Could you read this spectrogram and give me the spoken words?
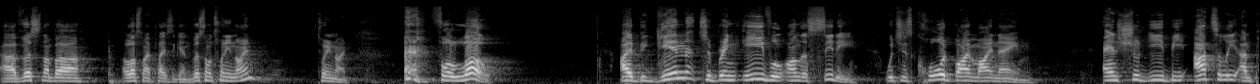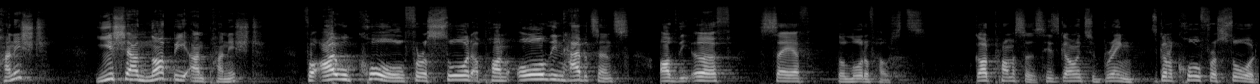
uh, verse number I lost my place again. Verse number 29? 29. For lo, I begin to bring evil on the city which is called by my name. And should ye be utterly unpunished, ye shall not be unpunished, for I will call for a sword upon all the inhabitants of the earth, saith the Lord of hosts. God promises He's going to bring, He's going to call for a sword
